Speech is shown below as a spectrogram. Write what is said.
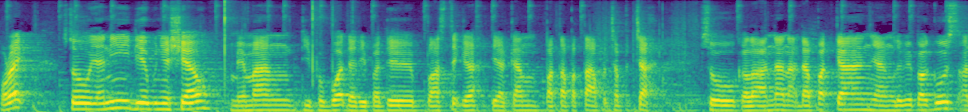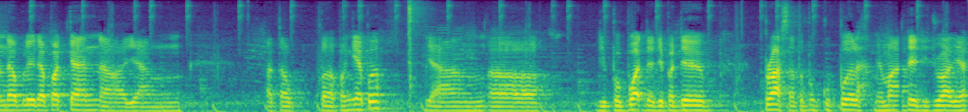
alright So yang ni dia punya shell memang diperbuat daripada plastik ya. Dia akan patah-patah pecah-pecah. So kalau anda nak dapatkan yang lebih bagus, anda boleh dapatkan uh, yang atau uh, panggil apa? Yang uh, diperbuat daripada brass ataupun copper lah. Memang ada dijual ya.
